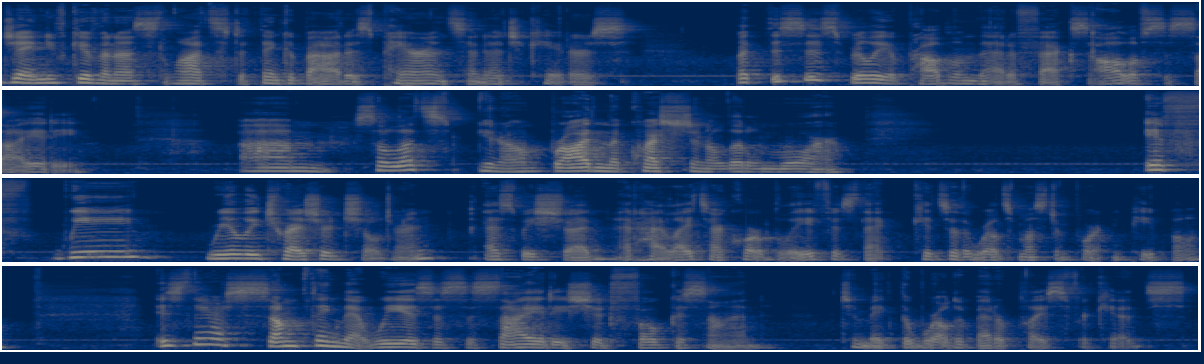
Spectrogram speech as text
Jane, you've given us lots to think about as parents and educators, but this is really a problem that affects all of society. Um, so let's, you know, broaden the question a little more. If we really treasured children as we should. It highlights our core belief is that kids are the world's most important people. Is there something that we as a society should focus on to make the world a better place for kids?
